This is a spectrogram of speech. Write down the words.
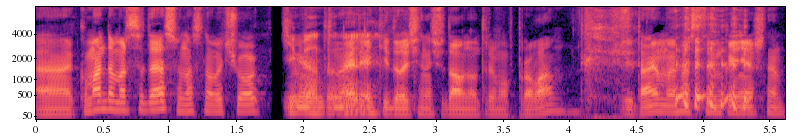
Е, команда Mercedes, у нас новачок Кімі Антонелі. Антонелі, який, до речі, нещодавно отримав права. Вітаємо його з цим, звісно.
